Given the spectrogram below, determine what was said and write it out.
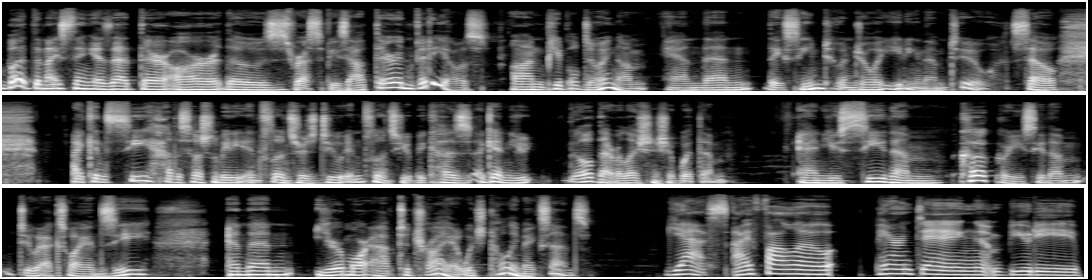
But the nice thing is that there are those recipes out there and videos on people doing them. And then they seem to enjoy eating them too. So I can see how the social media influencers do influence you because, again, you build that relationship with them and you see them cook or you see them do X, Y, and Z, and then you're more apt to try it, which totally makes sense. Yes, I follow parenting, beauty,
